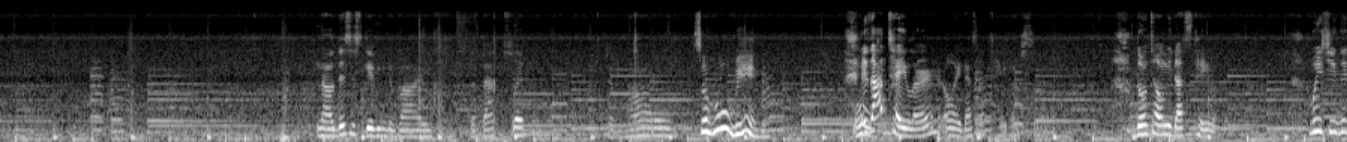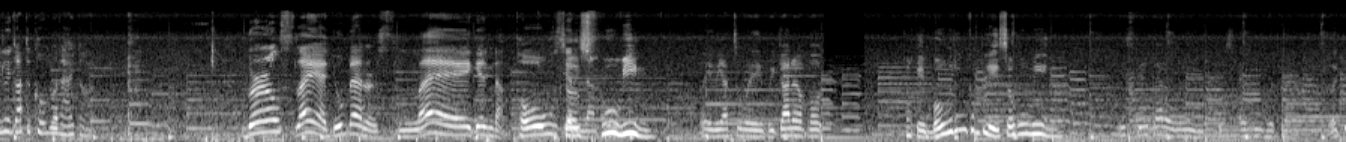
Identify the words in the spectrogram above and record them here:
Now this is giving the vibe. The backflip. The model. So who win? Oh. Is that Taylor? Oh wait, that's not Taylor Swift. Don't tell me that's Taylor. Wait, she literally got the code what I got. Girl, slay it. You better slay. Get in that pose. So that who win? Wait, we have to wait. We gotta vote. Okay, voting complete. So who win? We still gotta wait. Because everybody. Like,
